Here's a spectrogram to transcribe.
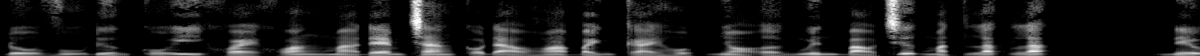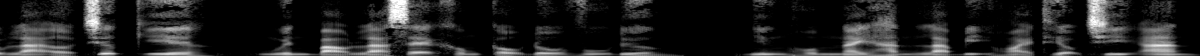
Đỗ Vũ Đường cố ý khoe khoang mà đem trang có đào hoa bánh cái hộp nhỏ ở Nguyên Bảo trước mặt lắc lắc. Nếu là ở trước kia, Nguyên Bảo là sẽ không cầu Đỗ Vũ Đường, nhưng hôm nay hắn là bị Hoài Thiệu Chi an.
